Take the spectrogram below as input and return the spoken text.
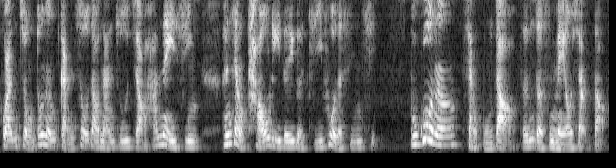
观众都能感受到男主角他内心。很想逃离的一个急迫的心情。不过呢，想不到，真的是没有想到，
